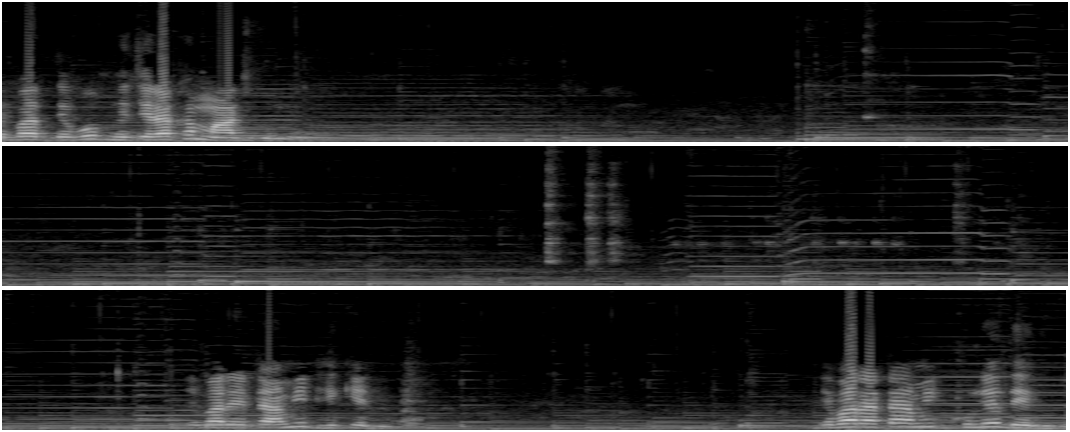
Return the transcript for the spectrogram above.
এবার দেবো ভেজে রাখা মাছগুলো। এবার এটা আমি ঢেকে দিব। এবার এটা আমি খুলে দেখব।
